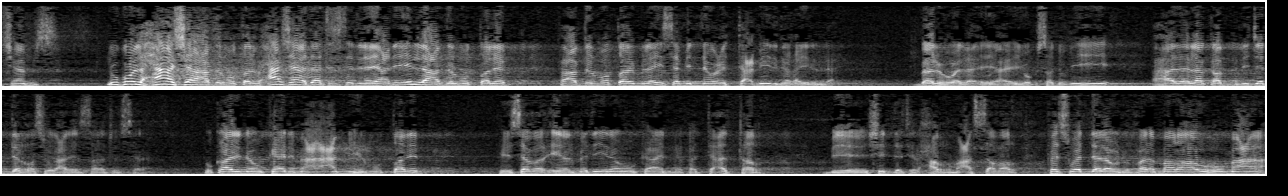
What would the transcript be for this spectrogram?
الشمس. يقول حاشا عبد المطلب حاشا أداة استثناء يعني إلا عبد المطلب فعبد المطلب ليس من نوع التعبيد لغير الله بل هو يقصد به هذا لقب لجد الرسول عليه الصلاة والسلام. وقال إنه كان مع عمه المطلب في سفر إلى المدينة وكان قد تأثر بشدة الحر مع السفر فاسود لونه. فلما رأوه مع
